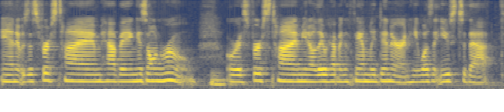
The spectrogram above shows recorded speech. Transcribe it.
and it was his first time having his own room, mm. or his first time. You know they were having a family dinner, and he wasn't used to that.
